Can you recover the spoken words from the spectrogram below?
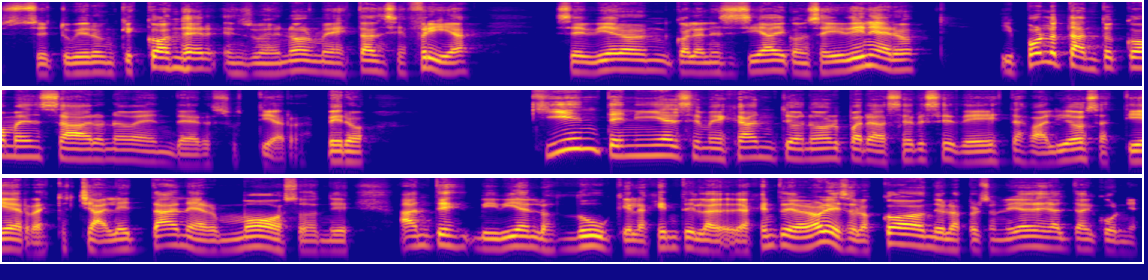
se tuvieron que esconder en su enorme estancia fría, se vieron con la necesidad de conseguir dinero y por lo tanto comenzaron a vender sus tierras. Pero, ¿quién tenía el semejante honor para hacerse de estas valiosas tierras, estos chalets tan hermosos, donde antes vivían los duques, la gente, la, gente de la nobleza, los condes, las personalidades de alta alcurnia?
